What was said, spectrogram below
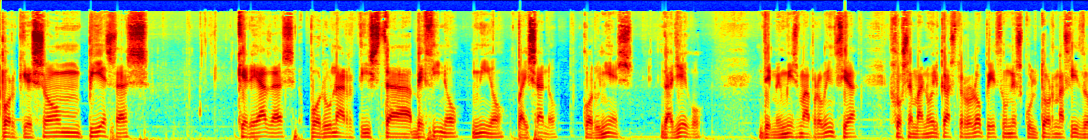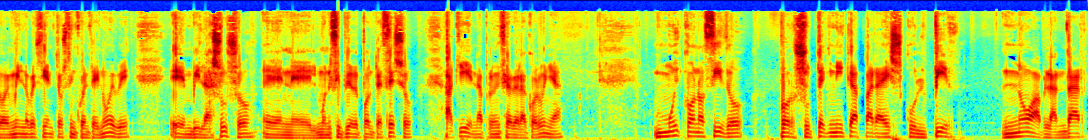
porque son piezas creadas por un artista vecino mío, paisano, coruñés, gallego, de mi misma provincia, José Manuel Castro López, un escultor nacido en 1959 en Vilasuso, en el municipio de Ponteceso, aquí en la provincia de La Coruña, muy conocido por su técnica para esculpir, no ablandar,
